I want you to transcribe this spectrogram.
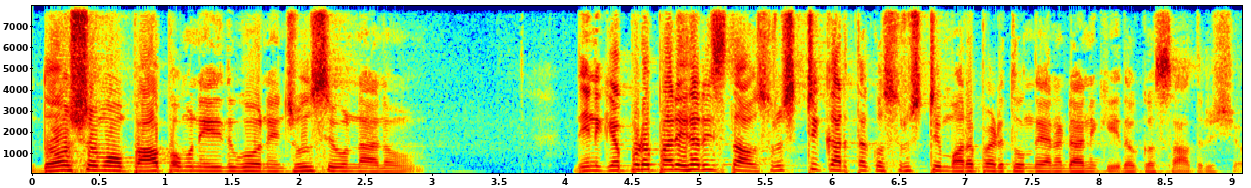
దోషము పాపముని ఇదిగో నేను చూసి ఉన్నాను. దీనికి ఎప్పుడు పరిహరిస్తావు? సృష్టికర్తకు సృష్టి మొరపెడుతుంది అనడానికి ఇదొక సాదృశ్యం.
